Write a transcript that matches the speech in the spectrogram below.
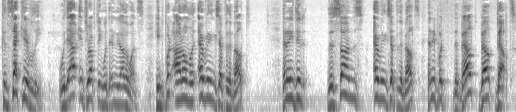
consecutively without interrupting with any other ones. He put Aaron with everything except for the belt. Then he did the sons, everything except for the belts. Then he put the belt, belt, belt.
